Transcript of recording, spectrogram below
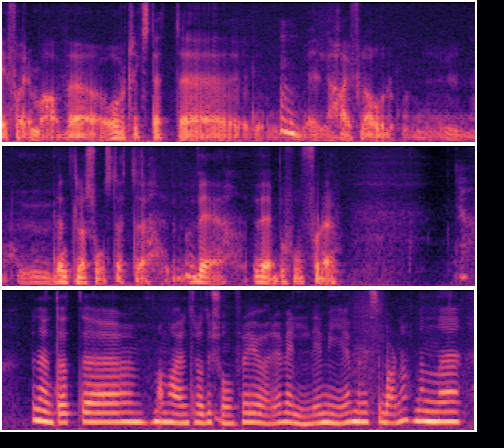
i form av eh, overtrykksstøtte mm. eller high flow, ventilasjonsstøtte ved, ved behov for det. Ja. Du nevnte at uh, man har en tradisjon for å gjøre veldig mye med disse barna. Men uh,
